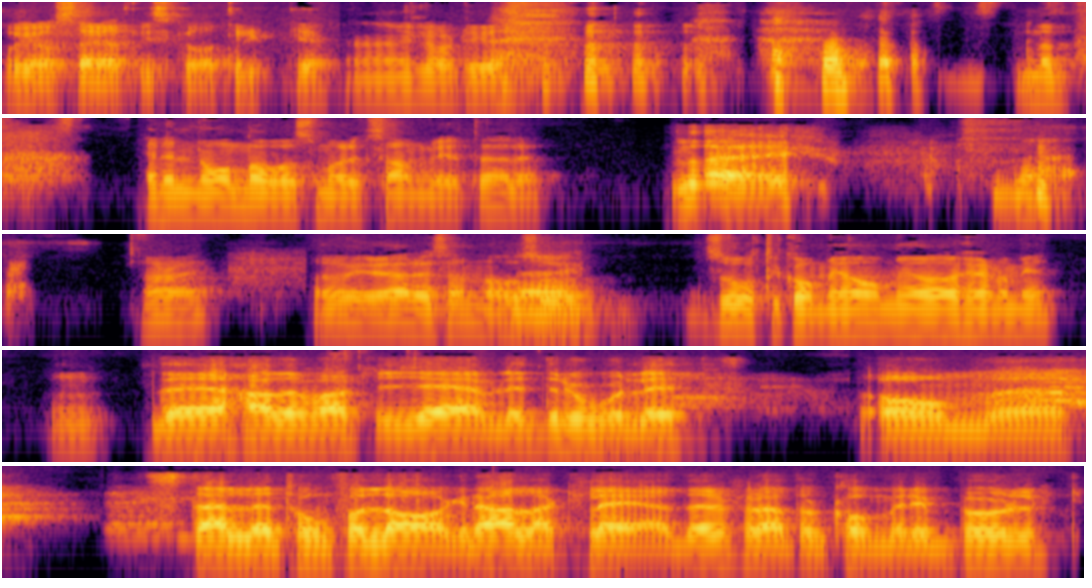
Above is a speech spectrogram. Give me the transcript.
Och jag säger att vi ska trycka. Ja, det är klart du gör. men, är det någon av oss som har ett samvete eller? Nej. Nej. All right. Ja, Då gör jag det sen då. Och så, så återkommer jag om jag hör något mer. Det hade varit jävligt roligt om eh, stället hon får lagra alla kläder för att de kommer i bulk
